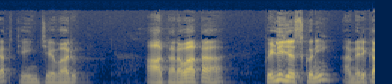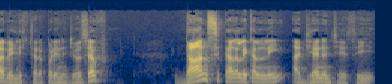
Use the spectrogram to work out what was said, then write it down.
చేత చేయించేవారు. ఆ తర్వాత పెళ్ళి చేసుకొని అమెరికా వెళ్ళి స్థిరపడిన జోసెఫ్ డాన్స్ కదలికల్ని అధ్యయనం చేసి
